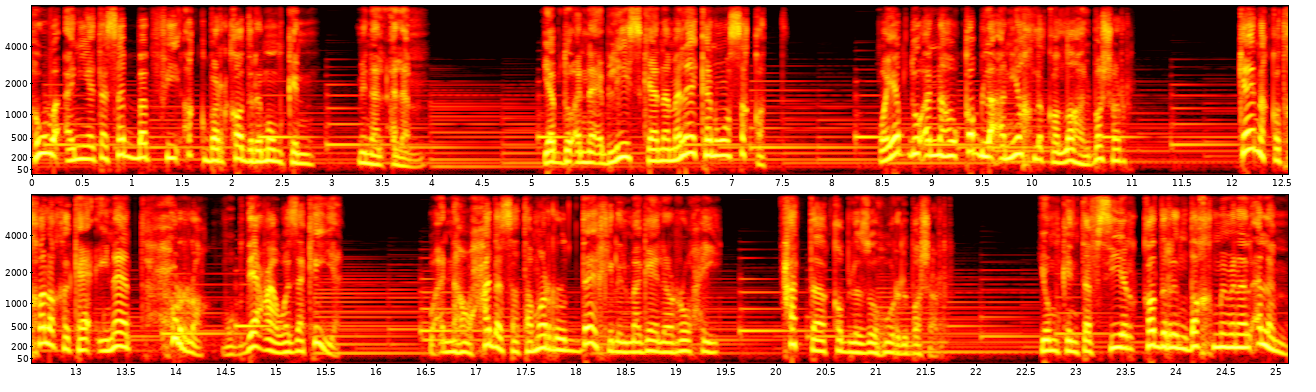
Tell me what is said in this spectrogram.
هو أن يتسبب في أكبر قدر ممكن من الألم. يبدو أن إبليس كان ملاكا وسقط ويبدو أنه قبل أن يخلق الله البشر كان قد خلق كائنات حرة مبدعة وذكية وأنه حدث تمرد داخل المجال الروحي حتى قبل ظهور البشر. يمكن تفسير قدر ضخم من الألم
